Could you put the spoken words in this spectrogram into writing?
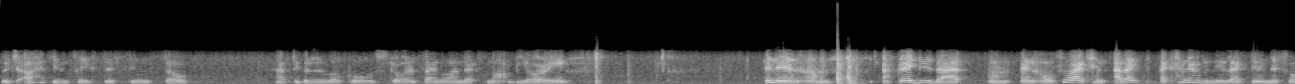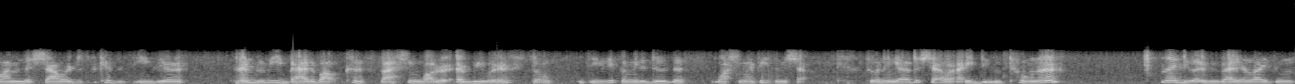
which I'll have to replace this soon so I have to go to the local store and find one that's not Biore. And then um after I do that um and also I can I like I kind of really like doing this while I'm in the shower just because it's easier. I'm really bad about kind of splashing water everywhere so it's easy for me to do this washing my face in the shower. So when I get out of the shower, I do toner, and I do a revitalizing,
